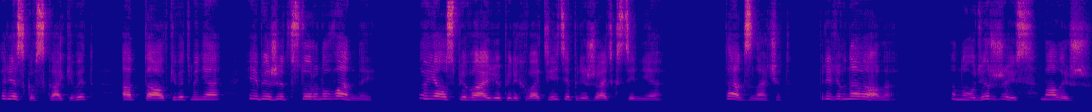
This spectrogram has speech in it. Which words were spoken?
Резко вскакивает, отталкивает меня и бежит в сторону ванной, но я успеваю ее перехватить и прижать к стене. Так, значит, приревновала. Ну, держись, малыш.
